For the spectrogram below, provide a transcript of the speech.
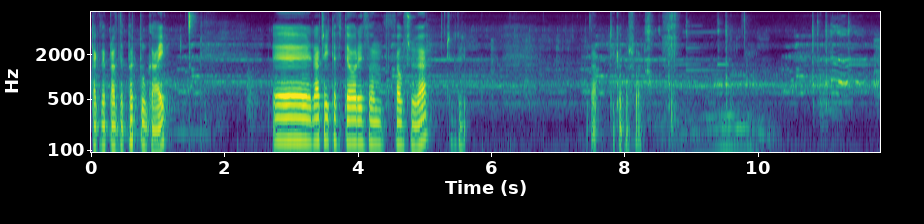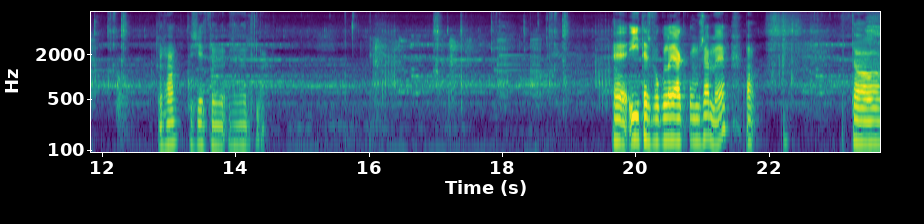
tak naprawdę Purple Guy. Yy, raczej te teorie są fałszywe. Czy ktoś... No, tylko poszło. Aha, ktoś jest w w wentylach. E, I też w ogóle jak umrzemy, o, to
